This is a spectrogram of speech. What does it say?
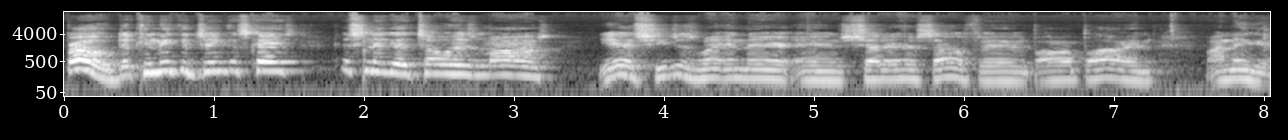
bro. The Kenneka Jenkins case. This nigga told his mom, yeah, she just went in there and shut it herself and blah blah blah. And my nigga,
